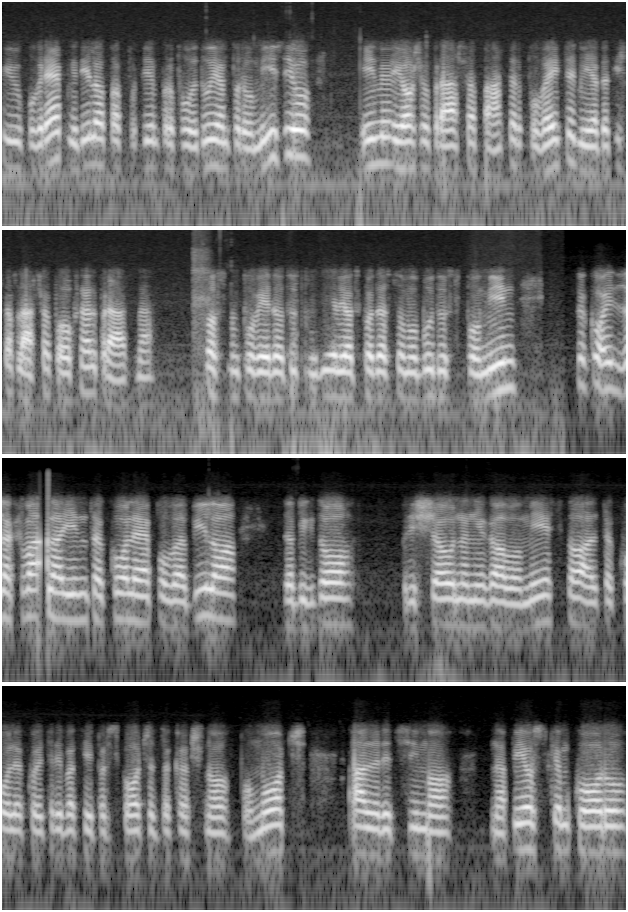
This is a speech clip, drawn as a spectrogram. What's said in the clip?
je bil pogreb, nedelo pa potem propovedujem prvo mizijo in me jo že vpraša, pater, povejte mi, je da tista flaša polhna ali prazna. To sem povedal tudi v nedeljo, tako da sem obudil spomin, tako in zahvala in tako le povabilo, da bi kdo prišel na njegovo mesto ali tako ko je treba kaj preskočiti za kakšno pomoč ali recimo na pevskem koru,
